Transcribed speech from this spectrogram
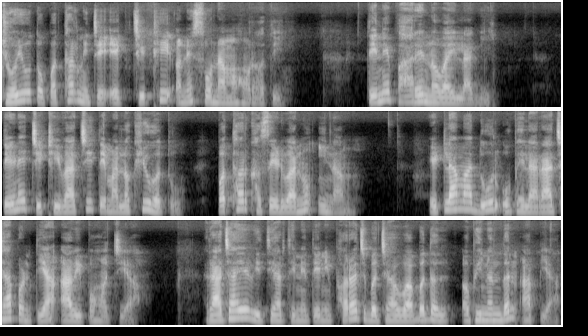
જોયું તો પથ્થર નીચે એક ચિઠ્ઠી અને સોના મહોર હતી. તેને ભારે નવાઈ લાગી. તેણે ચિઠ્ઠી વાંચી તેમાં લખ્યું હતું, પથ્થર ખસેડવાનું ઈનામ. એટલામાં દૂર ઊભેલા રાજા પણ ત્યાં આવી પહોંચ્યા. રાજાએ વિદ્યાર્થીને તેની ફરજ બજાવવા બદલ અભિનંદન આપ્યા.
